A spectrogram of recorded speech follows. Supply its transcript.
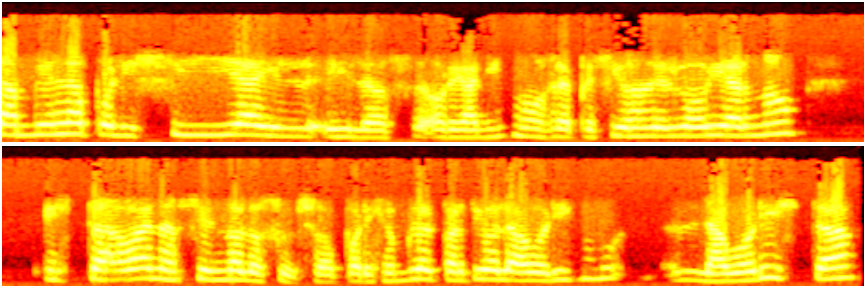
también la policía y, los organismos represivos del gobierno estaban haciendo lo suyo. Por ejemplo, el Partido Laborismo, Laborista,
